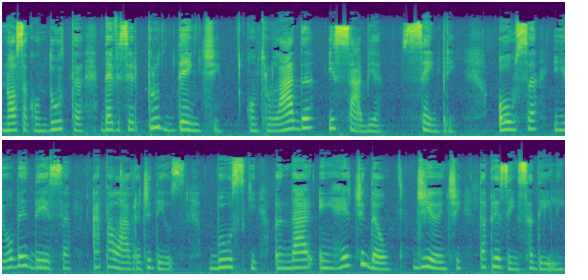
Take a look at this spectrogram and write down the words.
Nossa conduta deve ser prudente, controlada e sábia, sempre. Ouça e obedeça a palavra de Deus. Busque andar em retidão diante da presença dEle.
